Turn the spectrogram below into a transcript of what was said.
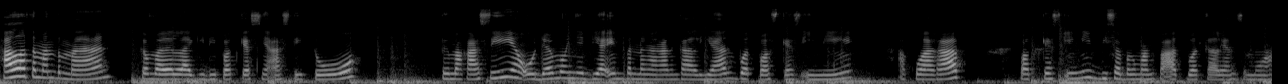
Halo teman-teman, kembali lagi di podcastnya Astitu. Terima kasih yang udah mau nyediain pendengaran kalian buat podcast ini. Aku harap podcast ini bisa bermanfaat buat kalian semua.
